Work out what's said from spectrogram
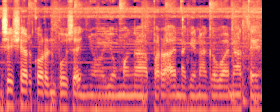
i-share ko rin po sa inyo yung mga paraan na ginagawa natin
